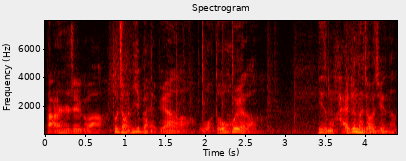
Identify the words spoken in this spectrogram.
答案是这个吧？都讲一百遍了，我都会了，你怎么还跟他较劲呢？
